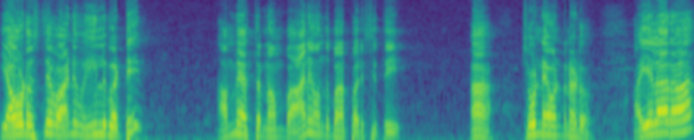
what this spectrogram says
ఎవడొస్తే వాడిని వీళ్ళు బట్టి అమ్మేస్తున్నాం. బాగానే ఉంది మన పరిస్థితి. చూడండి ఏమంటున్నాడు. అయ్యలారా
